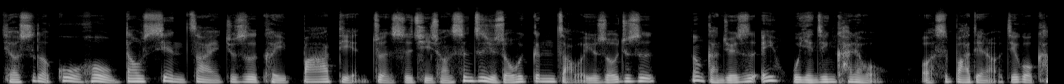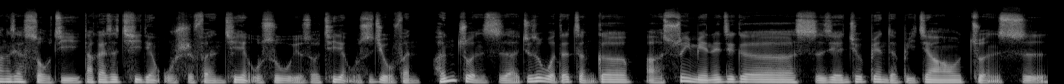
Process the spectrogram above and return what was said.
调试了过后，到现在就是可以八点准时起床，甚至有时候会更早，有时候就是那种感觉是，哎，我眼睛开了哦。哦，是八点了，结果看一下手机，大概是七点五十分、七点五十五，有时候七点五十九分，很准时啊。就是我的整个呃睡眠的这个时间就变得比较准时。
